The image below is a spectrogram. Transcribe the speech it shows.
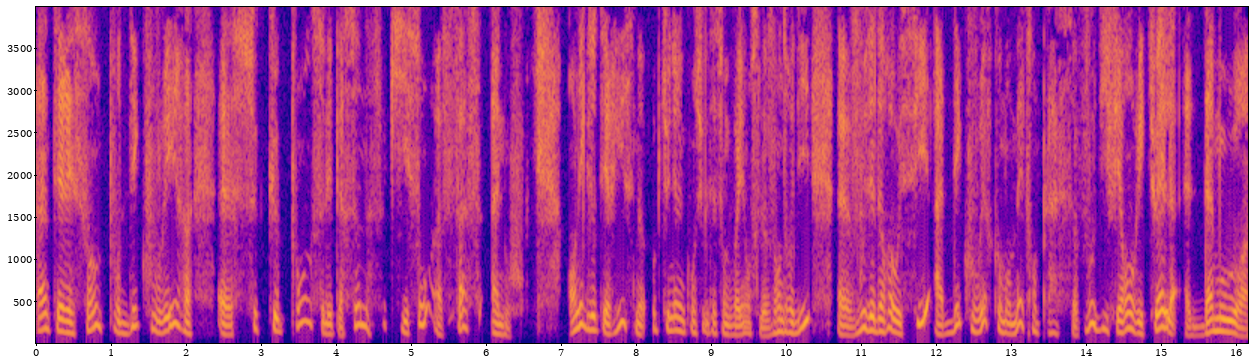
intéressante pour découvrir ce que pensent les personnes qui sont face à nous. En exotérisme, obtenir une consultation de voyance le vendredi euh, vous aidera aussi à découvrir comment mettre en place vos différents rituels d'amour.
